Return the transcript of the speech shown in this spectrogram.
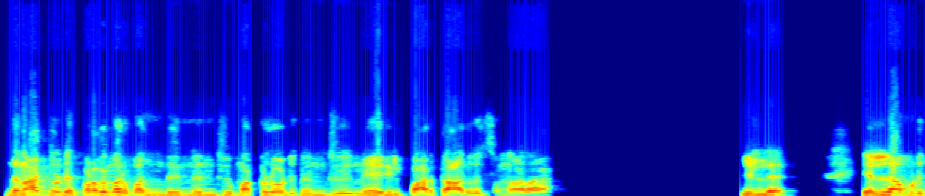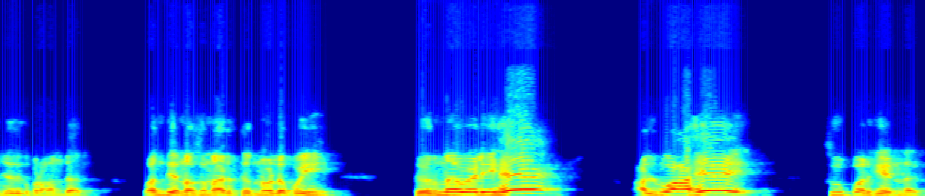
இந்த நாட்டினுடைய பிரதமர் வந்து நின்று மக்களோடு நின்று நேரில் பார்த்து ஆறுதல் சொன்னாரா? இல்ல. எல்லாம் முடிஞ்சதுக்கு அப்புறம் வந்தாரு. வந்து என்ன சொன்னாரு? திருநெல்வேலியில போய் திருநெல்வேலி ஹே அல்வா ஹே சூப்பர் ஹேன்னர்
